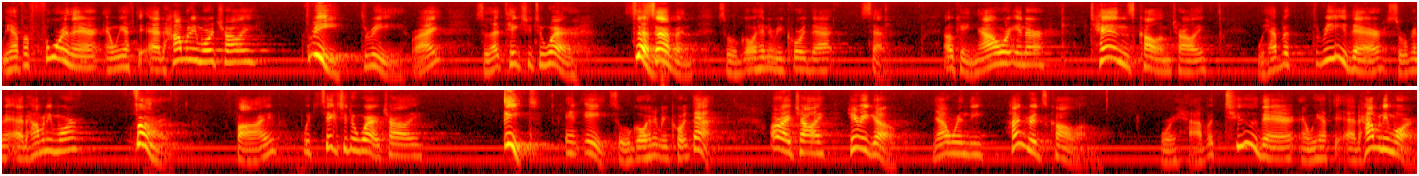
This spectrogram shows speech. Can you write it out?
We have a 4 there, and we have to add how many more, Charlie? 3. 3, right? So that takes you to where? 7. 7. So we'll go ahead and record that, 7. Okay, now we're in our tens column, Charlie. We have a 3 there, so we're going to add how many more? 5. 5, which takes you to where, Charlie? 8. And 8, so we'll go ahead and record that. All right, Charlie, here we go. Now we're in the hundreds column. We have a 2 there, and we have to add how many more?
